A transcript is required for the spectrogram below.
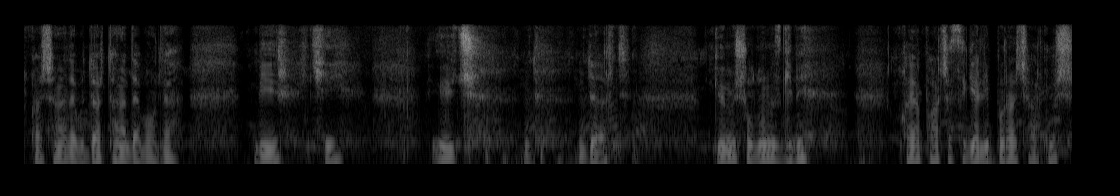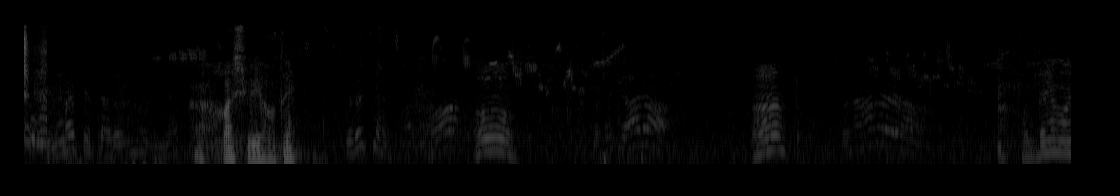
Birkaç tane de bu dört tane de burada. Bir, iki, üç, dört. Görmüş olduğunuz gibi kaya parçası gelip buraya çarpmış. Kaç bir hadi. اما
